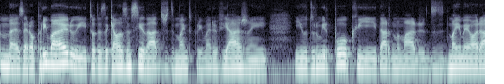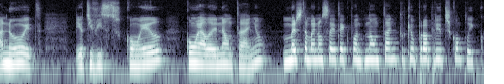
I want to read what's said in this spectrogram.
mas era o primeiro e todas aquelas ansiedades de mãe de primeira viagem e, e o dormir pouco e dar de mamar de, de meia meia hora à noite. Eu tive isso com ele, com ela não tenho, mas também não sei até que ponto não tenho porque eu própria descomplico.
